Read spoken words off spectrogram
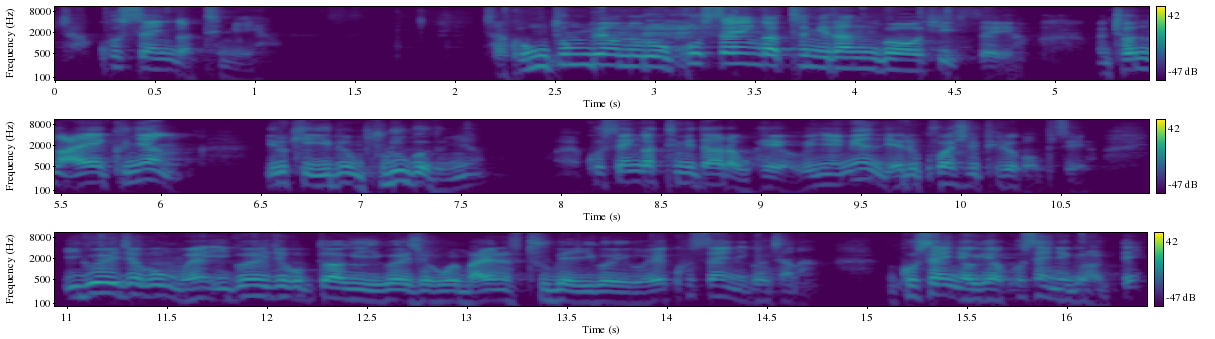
자, 코사인 같음이에요. 자, 공통변으로 코사인 같음이라는 것이 있어요. 전 아예 그냥 이렇게 이름 부르거든요. 아, 코사인 같음이다 라고 해요. 왜냐면 얘를 구하실 필요가 없어요. 이거의 제곱 뭐야? 이거의 제곱 더하기 이거의 제곱을 마이너스 두배 이거 이거의 코사인 이거잖아. 코사인 여기와 코사인 여기는 어때?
